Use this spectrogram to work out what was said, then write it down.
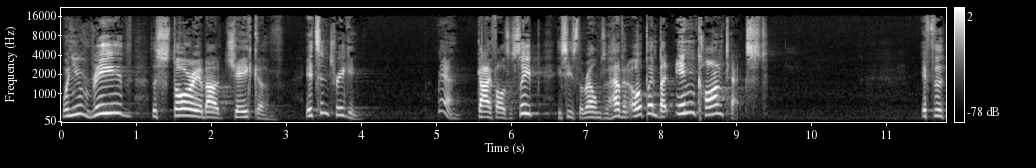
when you read the story about Jacob, it's intriguing. Man, guy falls asleep, he sees the realms of heaven open, but in context, if, the,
